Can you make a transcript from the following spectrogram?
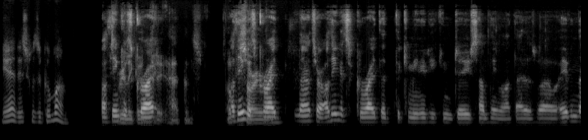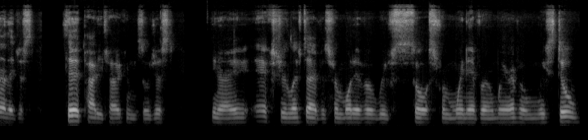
yeah, this was a good one. I think really it's great. that it happens. I Oh, think sorry, it's great. No, that's all right. I think it's great that the community can do something like that as well, even though they're just third-party tokens or just you know extra leftovers from whatever we've sourced from whenever and wherever. And we still,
